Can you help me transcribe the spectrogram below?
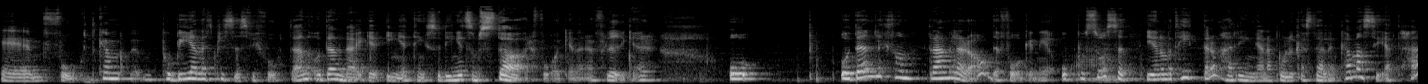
eh, fot, kan, på benet precis vid foten och den väger ingenting så det är inget som stör fågeln när den flyger. Och och den liksom ramlar av där fågeln är. Och på så sätt, genom att hitta de här ringarna på olika ställen kan man se att här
